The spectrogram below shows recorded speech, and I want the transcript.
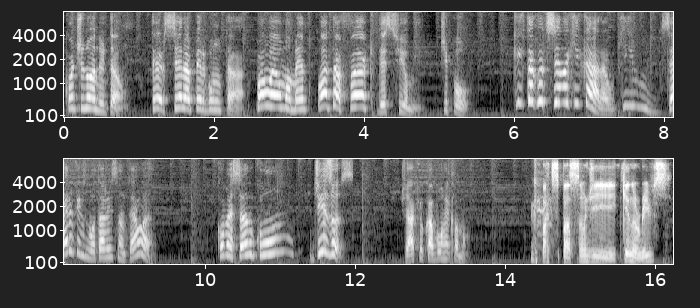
Continuando então. Terceira pergunta. Qual é o momento fuck desse filme? Tipo, o que, que tá acontecendo aqui, cara? O que... Sério que eles botaram isso na tela? Começando com Jesus. Já que o Cabum reclamou. Participação de Keanu Reeves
